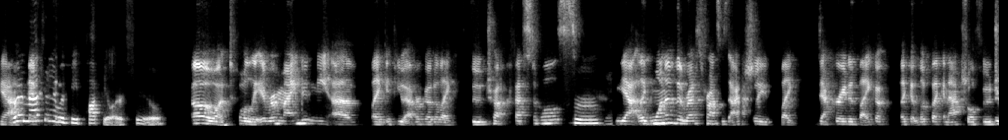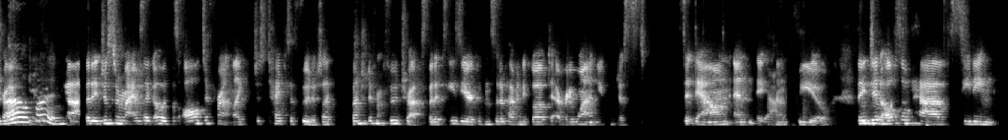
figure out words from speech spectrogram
Yeah i would imagine it, it would be popular too Oh, totally. It reminded me of like if you ever go to like food truck festivals. Mm-hmm. Yeah, like one of the restaurants was actually like decorated like a like it looked like an actual food truck. Oh, fun. Yeah, but it just reminded I was like, oh, it's all different, like just types of food. It's like a bunch of different food trucks, but it's easier because instead of having to go up to every one, you can just sit down and it yeah. comes to you. They mm-hmm. did also have seating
